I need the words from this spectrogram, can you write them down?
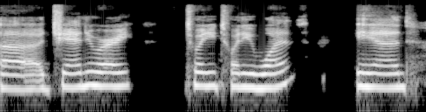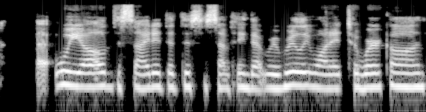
uh, January 2021. And uh, we all decided that this is something that we really wanted to work on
